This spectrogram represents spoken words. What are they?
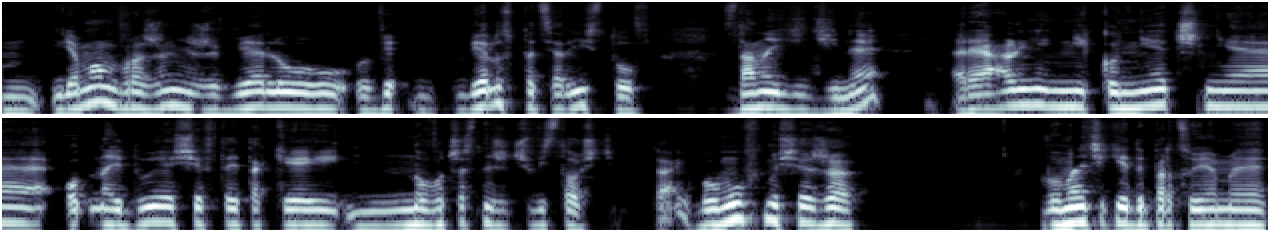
mm, ja mam wrażenie, że wielu, wielu specjalistów z danej dziedziny realnie niekoniecznie odnajduje się w tej takiej nowoczesnej rzeczywistości, tak? Bo mówmy się, że w momencie, kiedy pracujemy,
